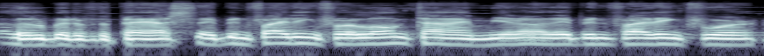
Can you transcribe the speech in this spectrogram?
a little bit of the past. They've been fighting for a long time. You know, they've been fighting for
